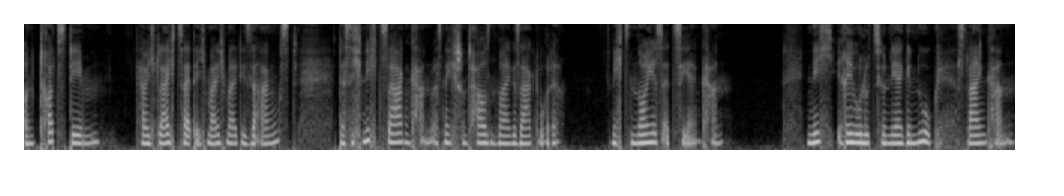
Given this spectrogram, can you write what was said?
Und trotzdem habe ich gleichzeitig manchmal diese Angst, dass ich nichts sagen kann, was nicht schon tausendmal gesagt wurde, nichts Neues erzählen kann, nicht revolutionär genug sein kann.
